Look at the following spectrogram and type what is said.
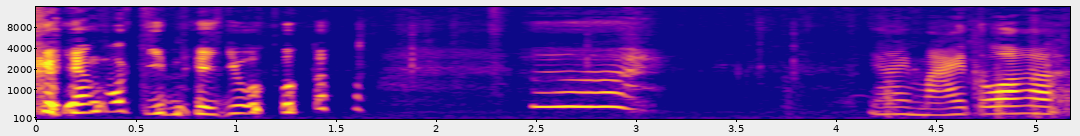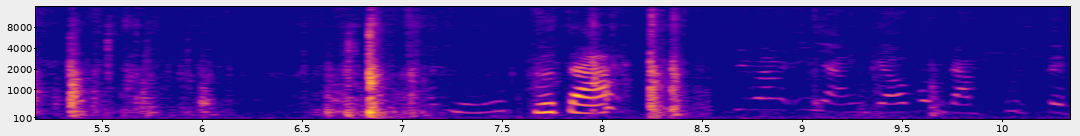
ก็ยังว่ากินให้อยู่เฮ้ยย้ายไม้ตัวค่ะนูจ๊ะพี่ว่าอีหยังเดี๋ยวบังดำพูดเต็ม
